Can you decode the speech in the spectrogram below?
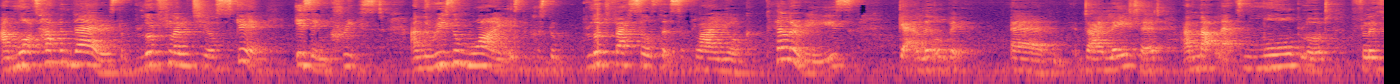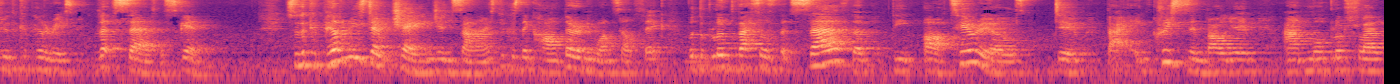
And what's happened there is the blood flow into your skin is increased. And the reason why is because the blood vessels that supply your capillaries get a little bit um, dilated and that lets more blood flow through the capillaries that serve the skin. So the capillaries don't change in size because they can't, they're only one cell thick, but the blood vessels that serve them, the arterioles, do. That increases in volume and more blood flow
